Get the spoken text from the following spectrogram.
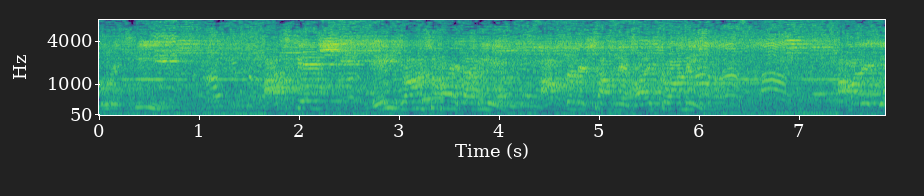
করেছি। আজকে এই জনসভায় দাঁড়িয়ে আপনাদের সামনে হয়তো আমি আমাদের যে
